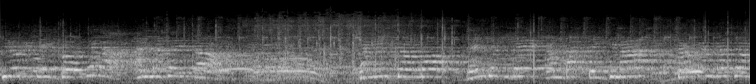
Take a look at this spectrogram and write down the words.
広げていこうではありませんか？社民党も全力で頑張っていきます頑張りましょう。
